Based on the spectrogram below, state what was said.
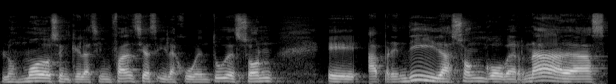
los modos en que las infancias y las juventudes son eh, aprendidas, son gobernadas,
